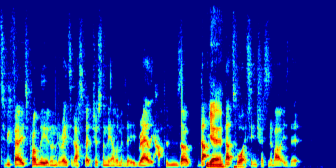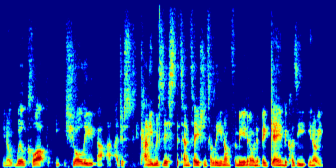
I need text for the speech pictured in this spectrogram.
To be fair, it's probably an underrated aspect just on the element that it rarely happens. Though that Yeah. that's what's interesting about is that you know Will Klopp surely I, I just can he resist the temptation to lean on Firmino in a big game because he you know he,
